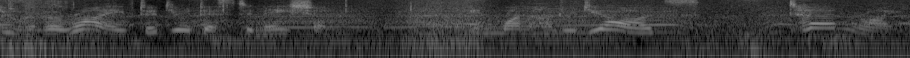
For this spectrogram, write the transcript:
You have arrived at your destination. In 100 yards, turn right.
